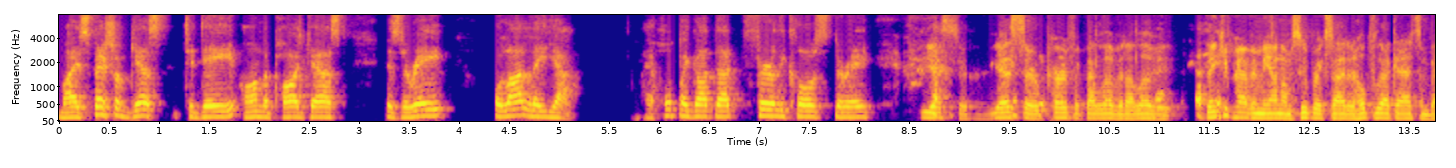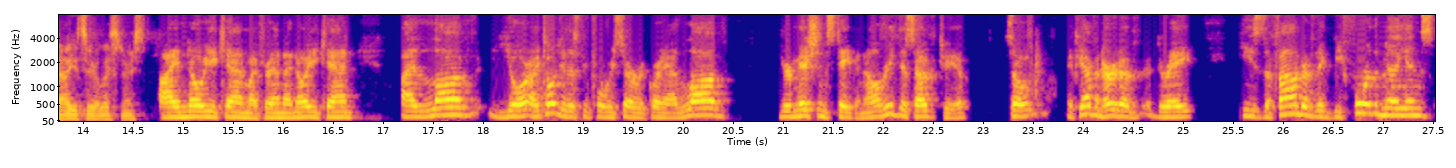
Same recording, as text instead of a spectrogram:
My special guest today on the podcast is Ray Olaleye. I hope I got that fairly close, Ray. Yes, sir. Yes, sir. Perfect. I love it. I love it. Thank you for having me on. I'm super excited. Hopefully, I can add some value to your listeners. I know you can, my friend. I know you can. I love your, I told you this before we started recording. I love your mission statement. I'll read this out to you. So, if you haven't heard of Daray, he's the founder of the Before the Millions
